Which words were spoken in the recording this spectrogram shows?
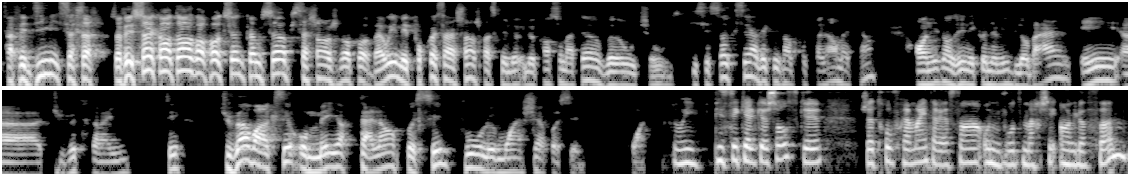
ça, fait 10 ça, ça, fait 50 ans qu'on fonctionne comme ça, puis ça ne changera pas. Ben oui, mais pourquoi ça change? Parce que le, consommateur veut autre chose. Puis c'est ça que c'est avec les entrepreneurs maintenant. On est dans une économie globale et euh, tu veux travailler. Tu, sais, tu veux avoir accès au meilleur talent possible pour le moins cher possible. Point. Oui, puis c'est quelque chose que je trouve vraiment intéressant au niveau du marché anglophone.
